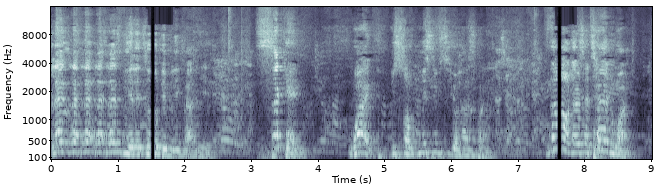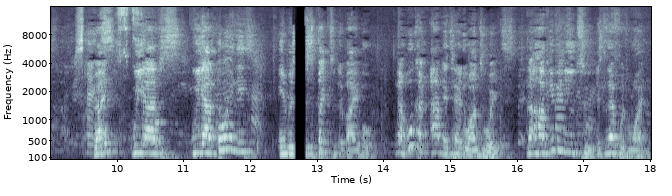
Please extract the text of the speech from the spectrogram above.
Let, let, let, let, let's be a little biblical here. Second, wife, be submissive to your husband. Now there's a third one. Right? We are we are doing it in respect to the Bible. Now who can add the third one to it? Now I've given you two, it's left with one.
